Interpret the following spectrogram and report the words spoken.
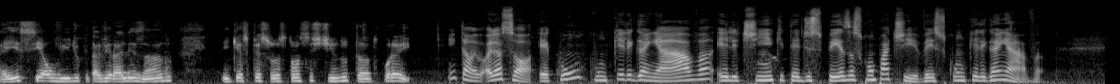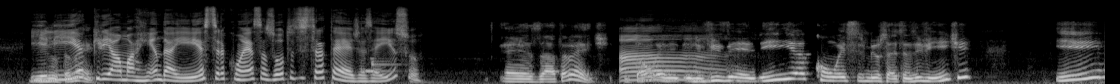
Esse é o vídeo que está viralizando e que as pessoas estão assistindo tanto por aí. Então, olha só, é com, com o que ele ganhava, ele tinha que ter despesas compatíveis com o que ele ganhava. E Exatamente. ele ia criar uma renda extra com essas outras estratégias, é isso? É, exatamente. Ah. Então, ele, ele, viveria com esses 1.720 e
